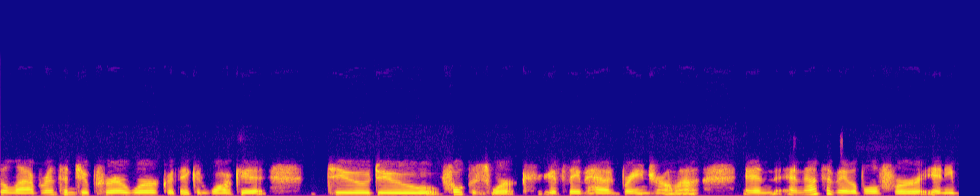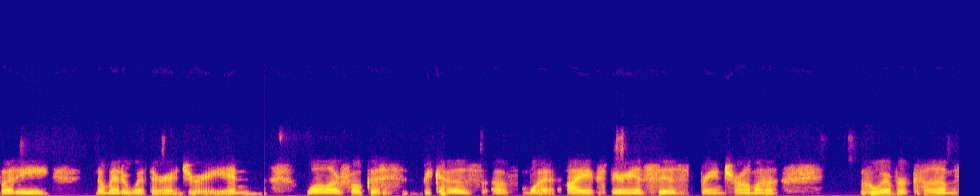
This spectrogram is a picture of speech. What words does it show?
the labyrinth and do prayer work or they could walk it to do focus work if they've had brain trauma and and that's available for anybody no matter what their injury. And while our focus, because of what I experience, is brain trauma, whoever comes,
